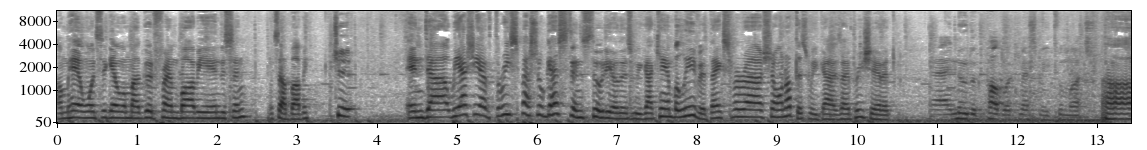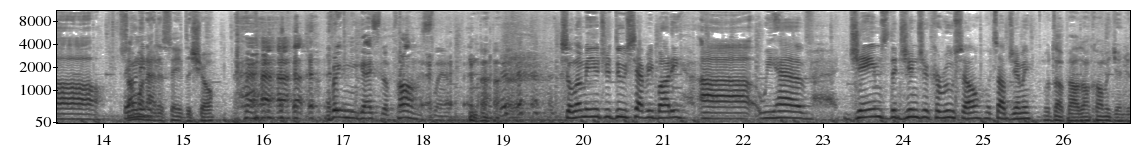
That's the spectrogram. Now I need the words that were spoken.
I'm here once again with my good friend Bobby Anderson. What's up, Bobby? Shit. And uh, we actually have three special guests in studio this week. I can't believe it. Thanks for uh, showing up this week, guys. I appreciate it. I knew the public missed me too much. Uh, Someone even- had to save the show. Bringing you guys to the promised land. So let me introduce everybody. Uh, we have James the Ginger Caruso. What's up, Jimmy? What's up, pal? Don't call me Ginger.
